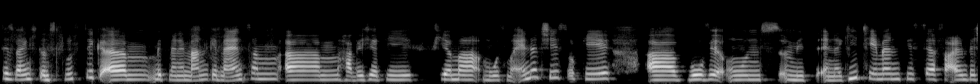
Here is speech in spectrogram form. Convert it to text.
das war eigentlich ganz lustig. Ähm, mit meinem Mann gemeinsam ähm, habe ich ja die Firma Mosmo Energies OG, äh, wo wir uns mit Energiethemen bisher vor allem be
